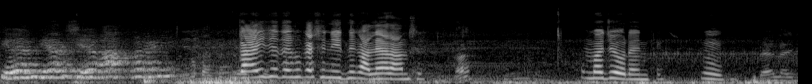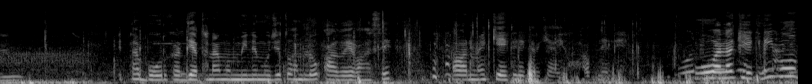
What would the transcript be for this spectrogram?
तेरे मेरे सेवा करनी गाई ये देखो कैसे नींद निकाले आराम से। मज़े हो रहे हैं इनके। इतना बोर कर दिया था ना मम्मी ने मुझे तो हम लोग आ गए वहाँ से। और मैं केक लेकर के आई हूँ अपने लिए। वो वाला केक नहीं वो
